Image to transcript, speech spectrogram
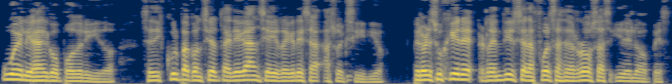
huele a algo podrido. Se disculpa con cierta elegancia y regresa a su exilio pero le sugiere rendirse a las fuerzas de Rosas y de López.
